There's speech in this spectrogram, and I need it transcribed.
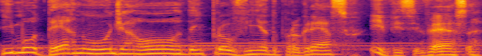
e moderno onde a ordem provinha do progresso e vice-versa.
